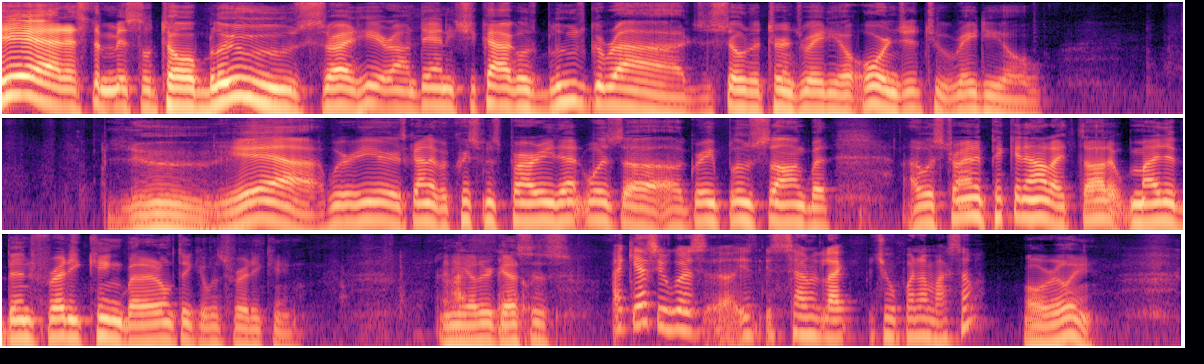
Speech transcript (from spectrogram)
Yeah, that's the Mistletoe Blues right here on Danny Chicago's Blues Garage, the show that turns Radio Orange into Radio Blue. Yeah, we're here. It's kind of a Christmas party. That was a, a great blues song, but I was trying to pick it out. I thought it might have been Freddie King, but I don't think it was Freddie King. Any I other guesses? I guess it was. Uh, it, it sounded like Joe Bonamassa. Oh, really?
